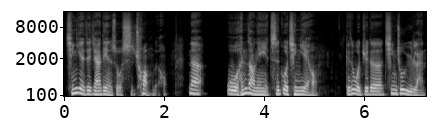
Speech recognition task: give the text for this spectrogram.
青叶这家店所始创的哈。那我很早年也吃过青叶哈，可是我觉得青出于蓝。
